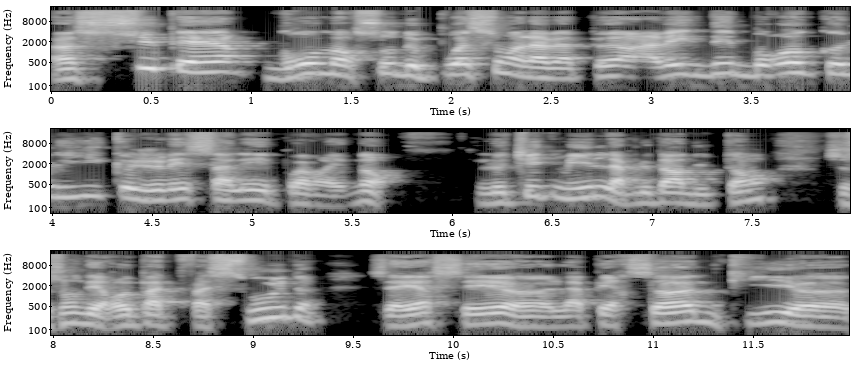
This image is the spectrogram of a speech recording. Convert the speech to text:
un super gros morceau de poisson à la vapeur avec des brocolis que je vais saler et poivrer. Non. Le cheat meal, la plupart du temps, ce sont des repas de fast-food. C'est-à-dire, c'est euh, la personne qui euh,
